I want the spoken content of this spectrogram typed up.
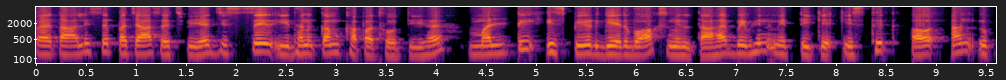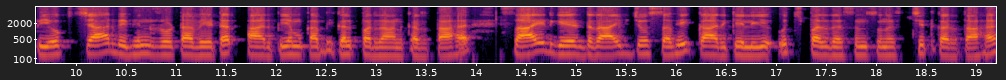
45 से 50 एचपी है, जिससे ईंधन कम खपत होती है। मल्टी स्पीड गियर बॉक्स मिलता है, विभिन्न मिट्टी के स्थित और अनुपयोग चार विभिन्न रोटावेटर आरपीएम का विकल्प प्रदान करता है। साइड गियर ड्राइव जो सभी कार्य के लिए उच्च प्रदर्शन सुनिश्चित करता है।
